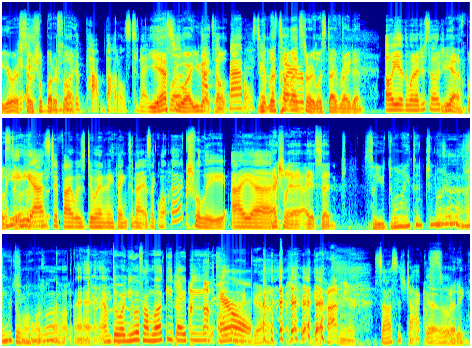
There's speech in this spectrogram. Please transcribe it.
you're a social I'm butterfly. going to pop bottles tonight. Yes, you are. You got to tell. bottles. you- let's tell that story. Let's dive right in. Oh yeah, the one I just told you. Yeah, let's he. He asked if I was doing anything tonight. I was like, well, actually, I. Uh, Actually, I, I said, "So you doing anything tonight?" What's up? How you doing? What's up? Uh, I'm doing you if I'm lucky, baby. Oh Ow. my god, got hot in here. sausage taco. sweating.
